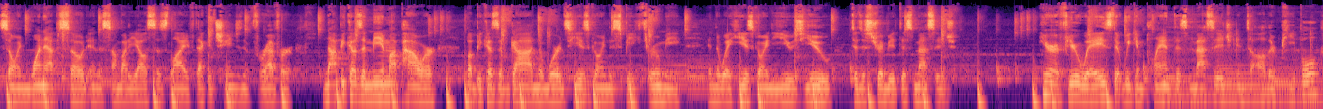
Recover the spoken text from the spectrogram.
sowing one episode into somebody else's life that could change them forever. Not because of me and my power, but because of God and the words He is going to speak through me and the way He is going to use you to distribute this message. Here are a few ways that we can plant this message into other people.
